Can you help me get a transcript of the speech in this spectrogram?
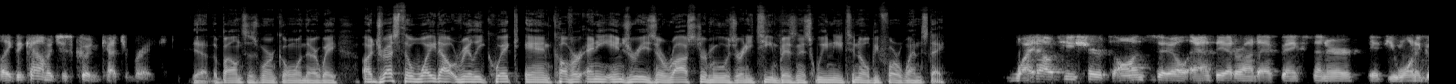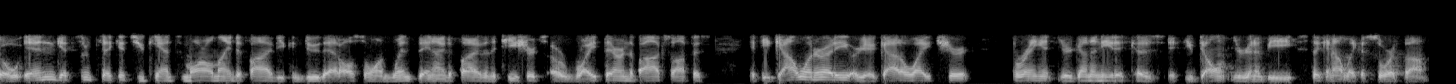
like the Comets just couldn't catch a break. Yeah, the bounces weren't going their way. Address the whiteout really quick and cover any injuries or roster moves or any team business we need to know before Wednesday. Whiteout T-shirts on sale at the Adirondack Bank Center. If you want to go in, get some tickets. You can tomorrow nine to five. You can do that also on Wednesday nine to five, and the T-shirts are right there in the box office. If you got one already or you got a white shirt, bring it. You're gonna need it because if you don't, you're gonna be sticking out like a sore thumb.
